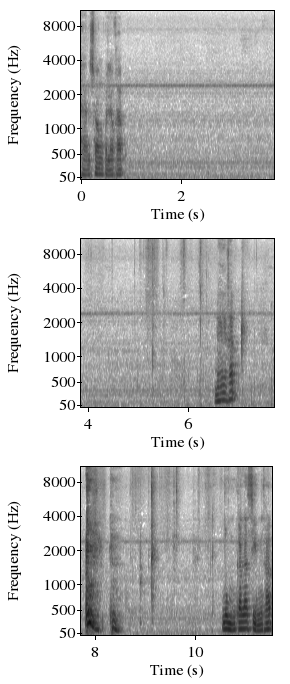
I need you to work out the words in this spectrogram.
ทางช่องไปแล้วครับ มาครับ หนุ่มกาลสินครับ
